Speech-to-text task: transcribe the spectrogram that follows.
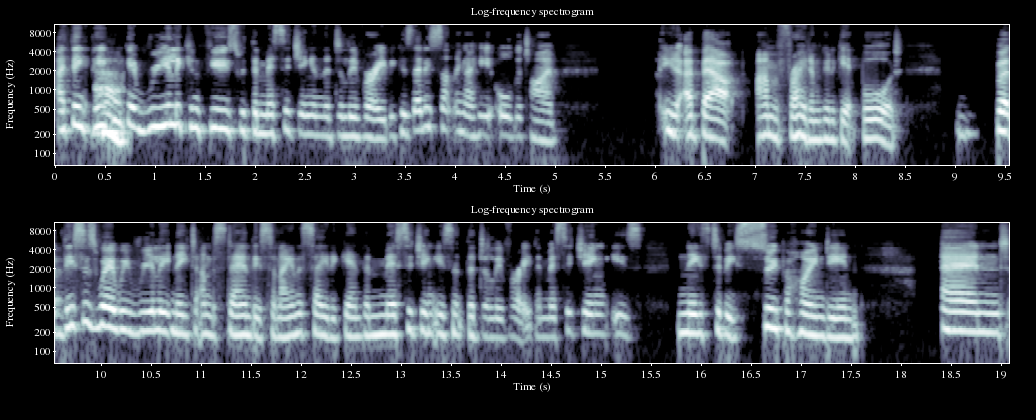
I think people yeah. get really confused with the messaging and the delivery because that is something I hear all the time. You know, about I'm afraid I'm going to get bored. But this is where we really need to understand this. And I'm going to say it again the messaging isn't the delivery, the messaging is needs to be super honed in. And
